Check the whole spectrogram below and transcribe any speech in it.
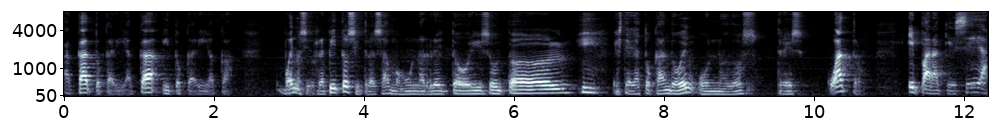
acá, tocaría acá y tocaría acá. Bueno, si repito, si trazamos una recta horizontal, estaría tocando en 1, 2, 3, 4. Y para que sea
